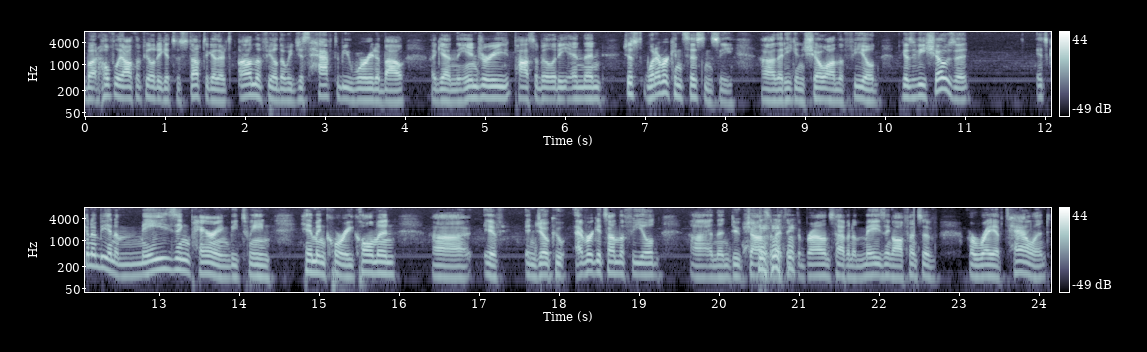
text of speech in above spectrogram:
But hopefully, off the field, he gets his stuff together. It's on the field that we just have to be worried about. Again, the injury possibility, and then just whatever consistency uh, that he can show on the field. Because if he shows it, it's going to be an amazing pairing between him and Corey Coleman. Uh, if Njoku ever gets on the field, uh, and then Duke Johnson, I think the Browns have an amazing offensive array of talent.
